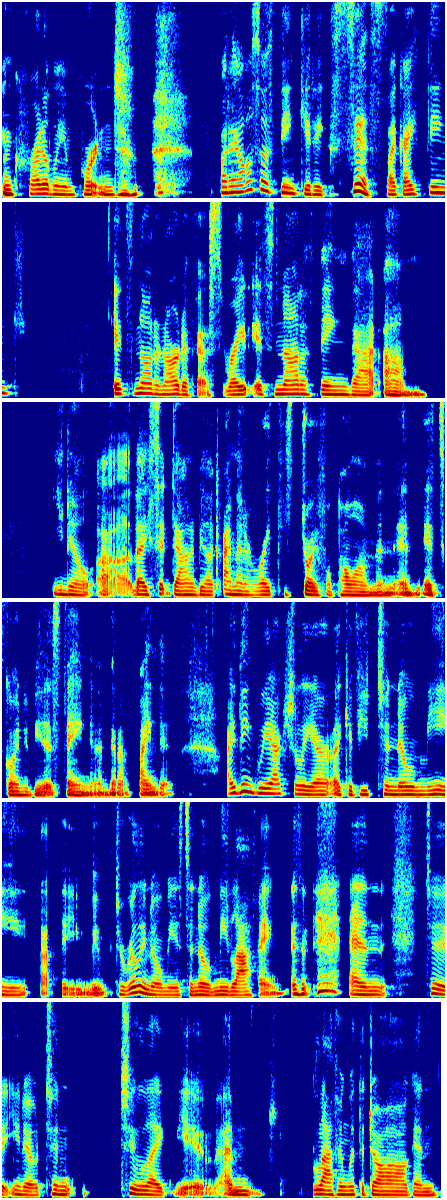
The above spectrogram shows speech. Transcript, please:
incredibly important, but I also think it exists. Like, I think it's not an artifice, right? It's not a thing that, um, you know, uh, that I sit down and be like, I'm going to write this joyful poem and, and it's going to be this thing and I'm going to find it. I think we actually are like, if you to know me, uh, to really know me is to know me laughing and to, you know, to, to like, you, I'm laughing with the dog and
